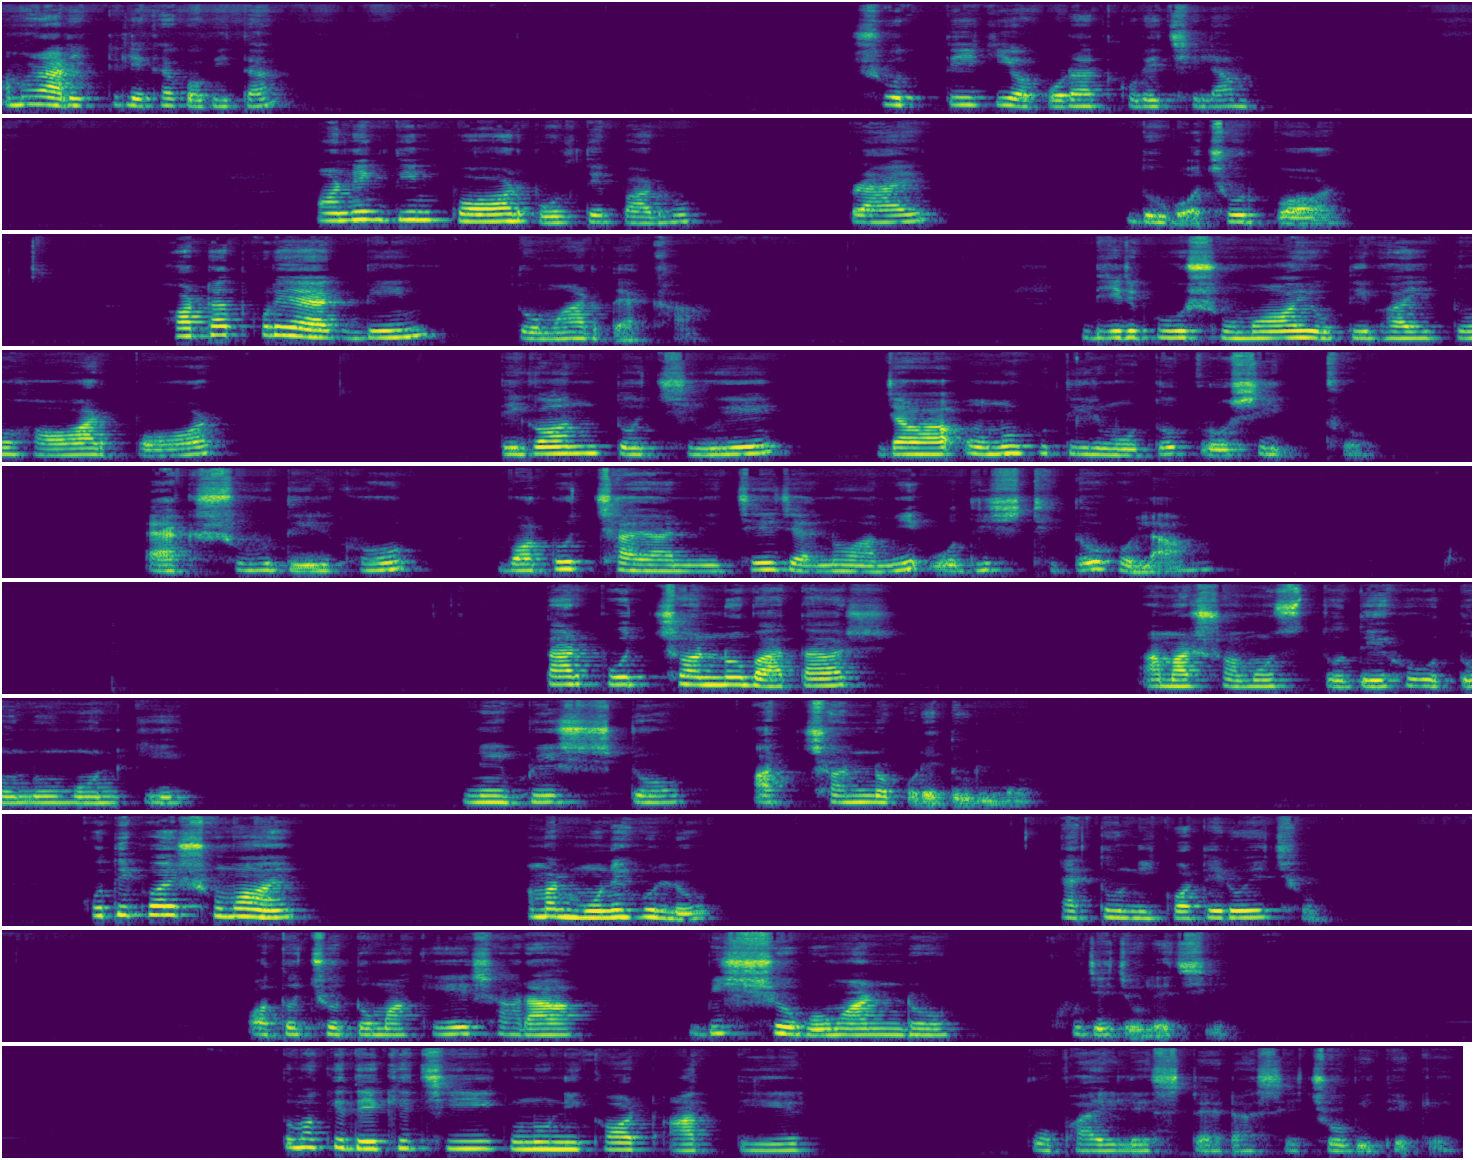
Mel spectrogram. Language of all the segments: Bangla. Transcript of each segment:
আমার আরেকটি লেখা কবিতা। সত্যি কি অপরাধ করেছিলাম? অনেক দিন পর বলতে পারো, প্রায় দু বছর পর। হঠাৎ করে একদিন তোমার দেখা। দীর্ঘ সময় অতিবাহিত হওয়ার পর দিগন্ত ছুঁয়ে যাওয়া অনুভূতির মতো প্রসিদ্ধ। এক সুদীর্ঘ বটচ্ছায়ার নিচে যেন আমি অধিষ্ঠিত হলাম। তার প্রচ্ছন্ন বাতাস, আমার সমস্ত দেহ তনু মনকে নিবিষ্ট আচ্ছন্ন করে তুলল। কতিপয় সময় আমার মনে হলো, এত নিকটে রয়েছ? অথচ তোমাকে সারা বিশ্ব ব্রহ্মাণ্ড খুঁজে চলেছি। তোমাকে দেখেছি কোনো নিকট আত্মীয়ের প্রোফাইলে স্ট্যাটাসে ছবি থেকে।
